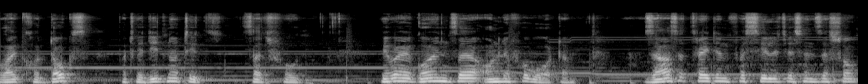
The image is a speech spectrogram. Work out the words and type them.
like hot dogs, but we did not eat such food. We were going there only for water. The other trading facilities in the shop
